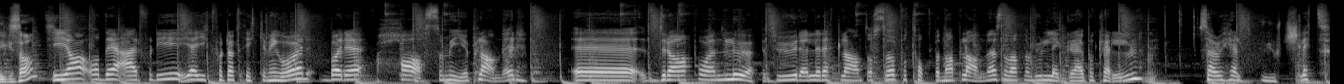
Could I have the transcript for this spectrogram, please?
Ikke sant? Ja, og det er fordi jeg gikk for taktikken i går. Bare ha så mye planer. Eh, dra på en løpetur eller et eller annet også på toppen av planene, sånn at når du legger deg på kvelden, så er du helt utslitt.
